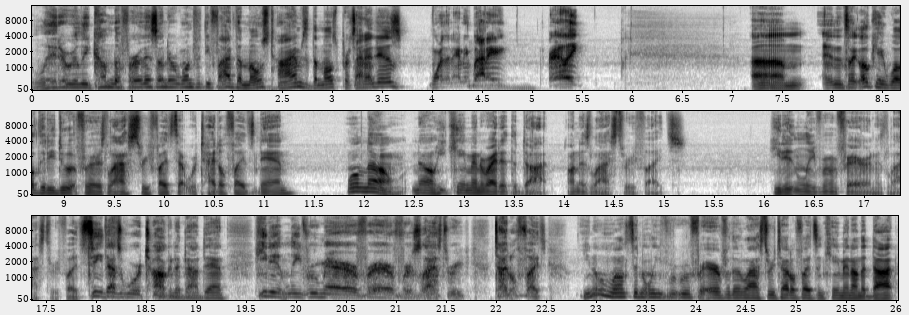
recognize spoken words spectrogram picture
literally come the furthest under 155 the most times at the most percentages, more than anybody? Really? Um, and it's like, okay, well, did he do it for his last three fights that were title fights, Dan? Well, no, no, he came in right at the dot on his last three fights. He didn't leave room for error in his last three fights. See, that's what we're talking about, Dan. He didn't leave room error for error for his last three title fights. You know who else didn't leave room for error for their last three title fights and came in on the dot,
